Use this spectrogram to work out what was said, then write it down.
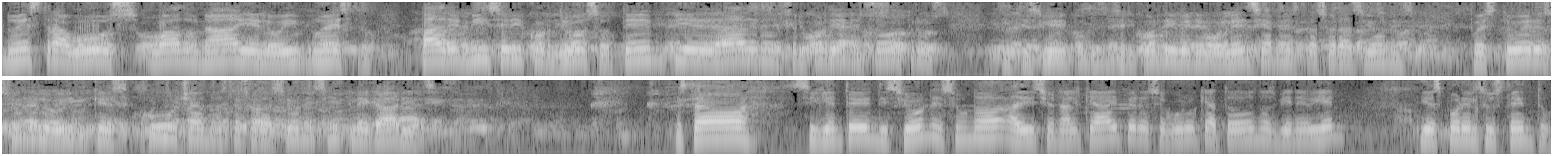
nuestra voz, oh Adonai, Elohim nuestro. Padre misericordioso, ten piedad de misericordia de nosotros y te sirve con misericordia y benevolencia nuestras oraciones, pues tú eres un Elohim que escucha nuestras oraciones y plegarias. Esta siguiente bendición es una adicional que hay, pero seguro que a todos nos viene bien y es por el sustento.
